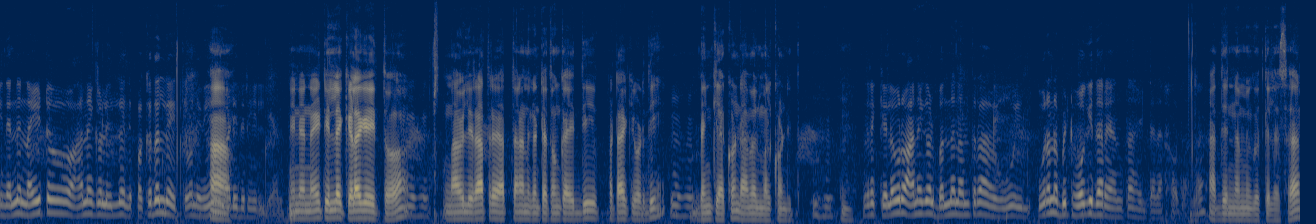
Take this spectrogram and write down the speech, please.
ಈ ನೆನ್ನೆ ನೈಟು ಆನೆಗಳು ಇಲ್ಲೇ ಪಕ್ಕದಲ್ಲೇ ಇತ್ತು ನೀವು ಏನು ಮಾಡಿದ್ರಿ ಮಾಡಿದಿರಿ ಇಲ್ಲಿ? ಅಂತ ನಿನ್ನೆ ನೈಟ್ ಇಲ್ಲೇ ಕೆಳಗೆ ಇತ್ತು. ನಾವಿಲ್ಲಿ ರಾತ್ರಿ ಹತ್ತು ಹನ್ನೊಂದು ಗಂಟೆ ತನಕ ಇದ್ದು ಪಟಾಕಿ ಹೊಡೆದು ಬೆಂಕಿ ಹಾಕೊಂಡು ಆಮೇಲೆ ಮಲ್ಕೊಂಡಿದ್ದು. ಹ್ಞೂ ಅಂದ್ರೆ ಕೆಲವರು ಆನೆಗಳು ಬಂದ ನಂತರ ಊರನ್ನ ಬಿಟ್ಟು ಹೋಗಿದ್ದಾರೆ ಅಂತ ಹೇಳ್ತಾ ಅದೇ ಹೌದಾ ಅದೇನು ನಮಗೆ ಗೊತ್ತಿಲ್ಲ ಸರ್.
